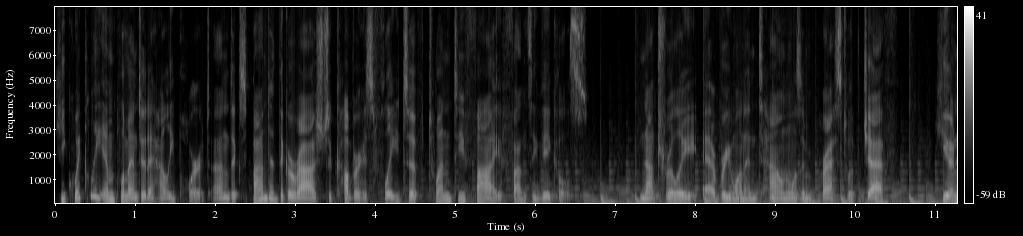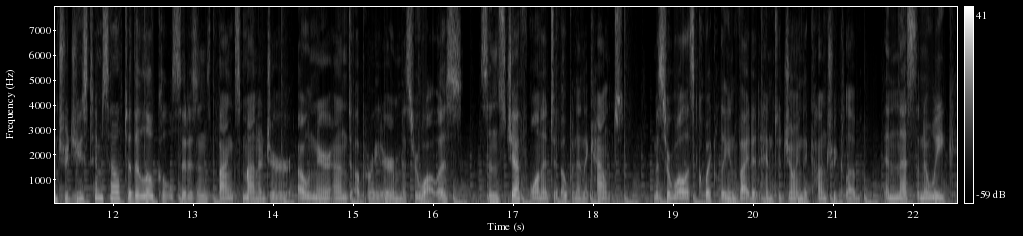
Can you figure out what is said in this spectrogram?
He quickly implemented a heliport and expanded the garage to cover his fleet of 25 fancy vehicles. Naturally, everyone in town was impressed with Jeff. He introduced himself to the local Citizens Bank's manager, owner, and operator, Mr. Wallace, since Jeff wanted to open an account. Mr. Wallace quickly invited him to join the country club. In less than a week,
